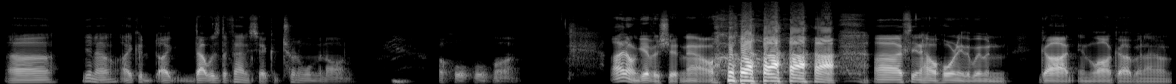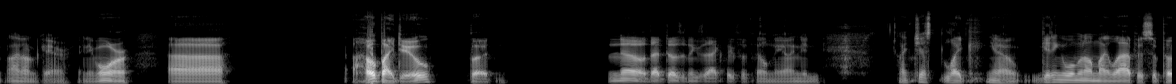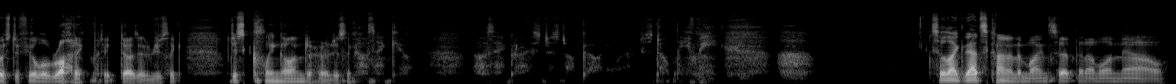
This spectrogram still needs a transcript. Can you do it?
uh, you know, I could. I that was the fantasy. I could turn a woman on a whole whole lot. I don't give a shit now. uh, I've seen how horny the women got in lockup, and I don't. I don't care anymore. Uh, I hope I do, but no, that doesn't exactly fulfill me. I need, like, just like you know, getting a woman on my lap is supposed to feel erotic, but it doesn't. I'm just like, just cling on to her, just like, oh, thank you, oh, thank Christ, just don't go anywhere, just don't leave me. So, like, that's kind of the mindset that I'm on now,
